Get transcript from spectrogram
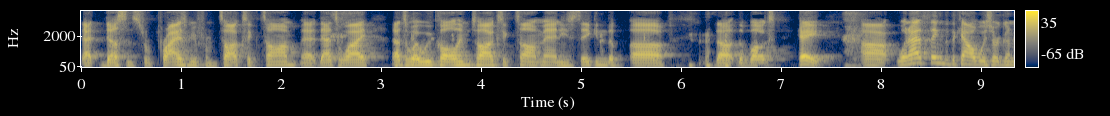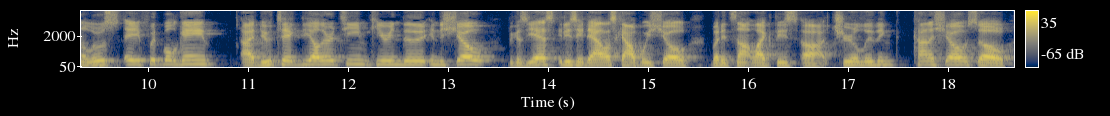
That doesn't surprise me from Toxic Tom. That's why that's why we call him Toxic Tom. Man, he's taking the uh, the the Bucs. Hey, uh, when I think that the Cowboys are going to lose a football game, I do take the other team here in the in the show because yes, it is a Dallas Cowboys show, but it's not like this uh, cheerleading kind of show. So,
